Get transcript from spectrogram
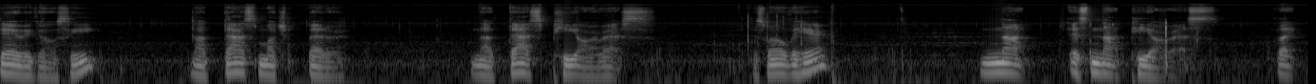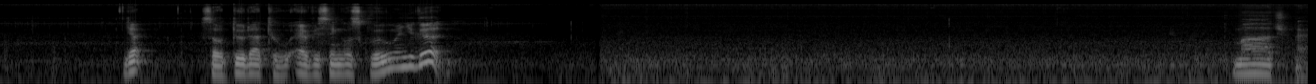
There we go, see? Now that's much better. Now that's PRS. This one over here, not, it's not PRS. Like, yep. So do that to every single screw and you're good. Much better.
